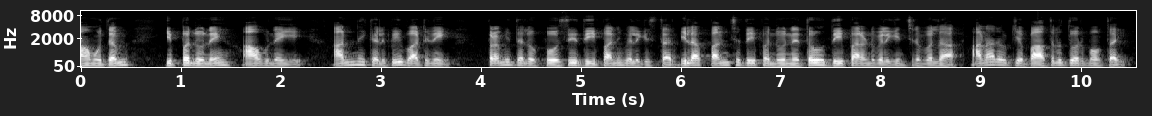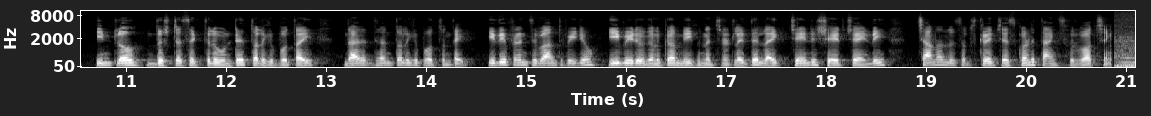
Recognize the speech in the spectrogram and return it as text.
ఆముదం ఇప్ప నూనె ఆవు నెయ్యి అన్నీ కలిపి వాటిని ప్రమిదలో పోసి దీపాన్ని వెలిగిస్తారు. ఇలా పంచదీప నూనెతో దీపాలను వెలిగించడం వల్ల అనారోగ్య బాధలు దూరమవుతాయి. ఇంట్లో దుష్ట శక్తులు ఉంటే తొలగిపోతాయి దారిద్ర్యం తొలగిపోతుంది. ఇది ఫ్రెండ్స్ ఇవాళ వీడియో. ఈ వీడియో కనుక మీకు నచ్చినట్లయితే లైక్ చేయండి షేర్ చేయండి. ఛానల్ను సబ్స్క్రైబ్ చేసుకోండి. Thanks for watching.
